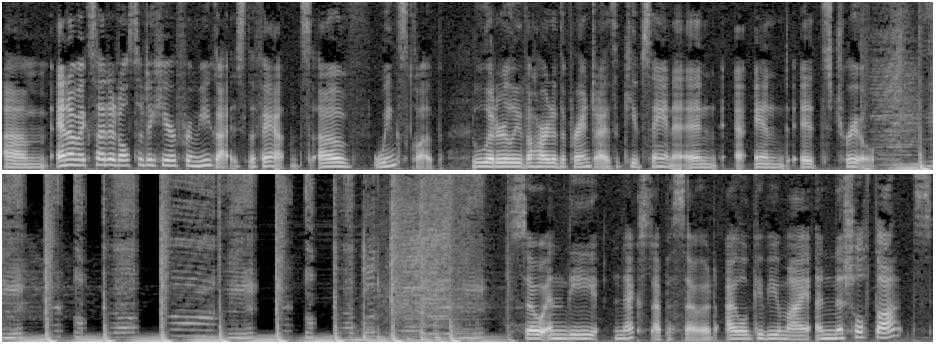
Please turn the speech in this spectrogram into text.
Um, and I'm excited also to hear from you guys, the fans of Winx Club. Literally the heart of the franchise. I keep saying it, and and it's true. So, in the next episode, I will give you my initial thoughts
